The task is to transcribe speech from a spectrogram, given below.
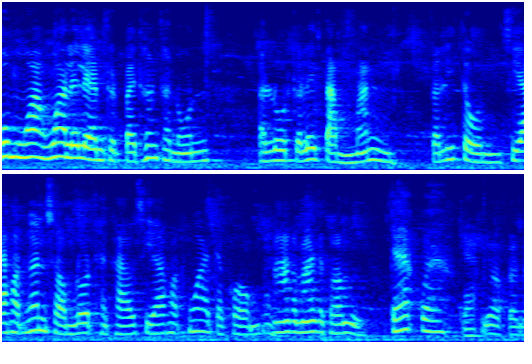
คุ้มงัวงัวเลยแล่นขึ้นไปเทิงถนนอันรถก็เลยต่ำมันตะลิโตนเสียฮอดเงินซ่อมรถให้เขาเสียฮอดงัวเจ้าของหากับมาจะคล้องจักว่าจ้ะหยอกกัน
